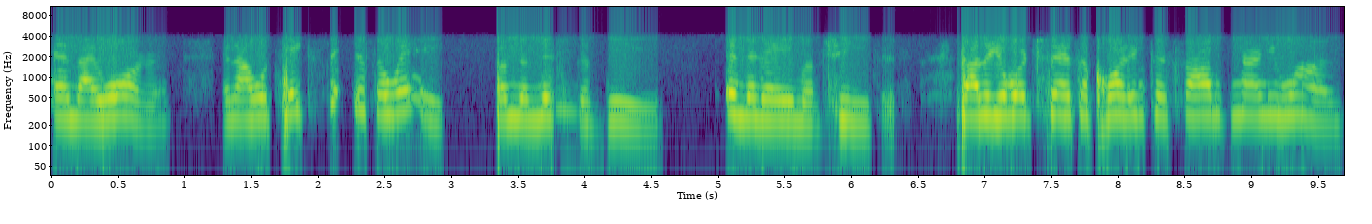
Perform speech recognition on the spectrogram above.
and thy water, and I will take sickness away from the midst of thee in the name of Jesus. Father, your word says, according to Psalms 91,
